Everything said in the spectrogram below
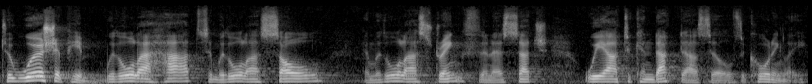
to worship Him with all our hearts and with all our soul and with all our strength, and as such, we are to conduct ourselves accordingly.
